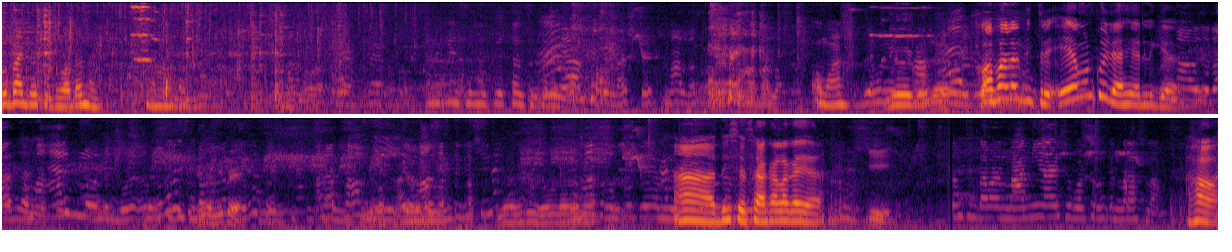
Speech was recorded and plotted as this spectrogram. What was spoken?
ওই বাড়িতে ধোয়া না। কপালের ভিতরে এমন কইরা হেয়ার লিগে? হ্যাঁ দিছে শাখা লাগাইয়া। হ্যাঁ।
